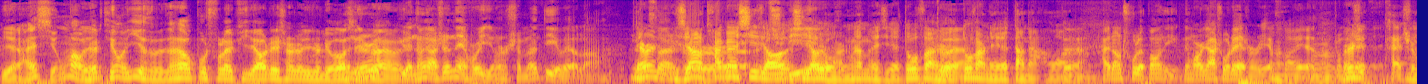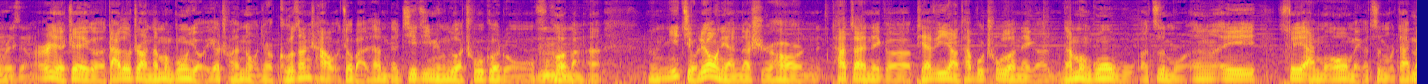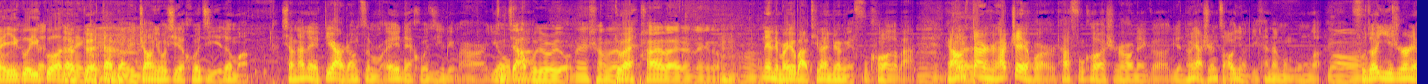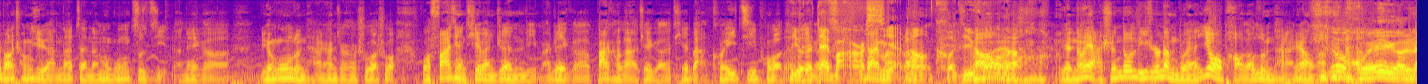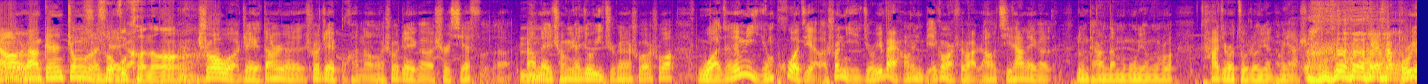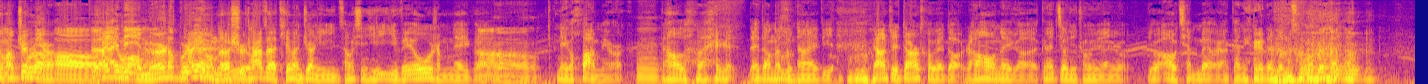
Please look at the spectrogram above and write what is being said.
也还行吧，我觉得挺有意思的。他要不出来辟谣，这事儿就一直留到现在了。远藤雅深那会儿已经是什么地位了？那时候你想想，他跟西角西角有红什么那些都算是都算是那些大拿了。对，还能出来帮你跟玩家说这事儿也可以嗯嗯，而且太适人性了。而且这个大家都知道，南梦宫有一个传统，就是隔三差五就把他们的街机名作出各种复刻版。嗯，你九六年的时候，他在那个 PS 一上，他不出了那个南梦宫五个字母 N A C M O，每个字母代表每一个一个的那个对对，代表一嗯张游戏合集的嘛。像他那第二张字母 A 那合集里面，又你家不就是有那上对。面拍来着那个？嗯嗯，那里面又把铁板阵给复刻了吧？嗯，然后但是他这会儿他复刻的时候，那个远藤雅深早已经离开南梦宫了。哦。负责移植那帮程序员呢，在南梦宫自己的那个员工论坛上，就是说，说我发现铁板阵里面这个巴克拉这个铁板可以击破的、他有的代码代码写上可击破然后呢，远藤雅深都离职那么多年，又跑到论坛上了，又回一个，然后然后跟人争论、这个，说不可能，说我这个当时说这不可能，说这个是写死的。嗯然后那程序员就一直跟他说，说我咱们已经破解了，说你就是一外行人，你别跟我废话。然后其他那个论坛上南梦宫员工说，他就是作者远藤雅生，因为他不是用他真名，啊，他用网名，他不是他用的是他在铁板阵里隐藏信息 EVO 什么那个、啊，那个化名，嗯，然后来来当他论坛 ID，然后这当时特别逗。然后那个跟他较劲程序员就就哦前辈，然后赶紧给他认错。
